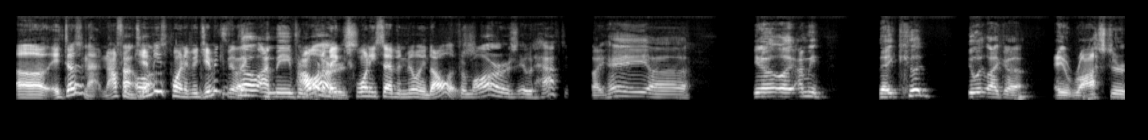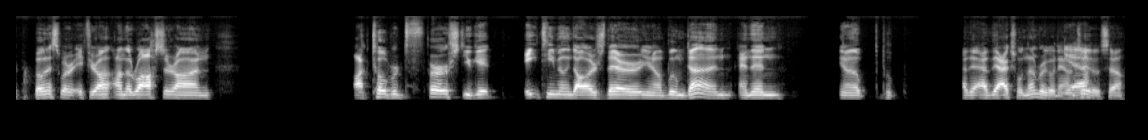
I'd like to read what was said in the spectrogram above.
uh, it doesn't have not from Uh, well, Jimmy's point of view. Jimmy could be like, no, I mean from I want to make twenty seven million dollars. from ours, it would have to be like, hey, uh, you know, like I mean, they could do it like a a roster bonus where if you're on, on the roster on October first, you get eighteen million dollars there. You know, boom, done, and then you know have the, have the actual number go down Yeah. too. So,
